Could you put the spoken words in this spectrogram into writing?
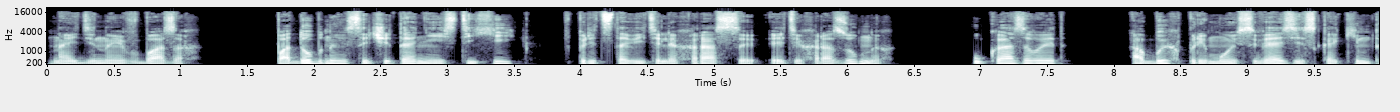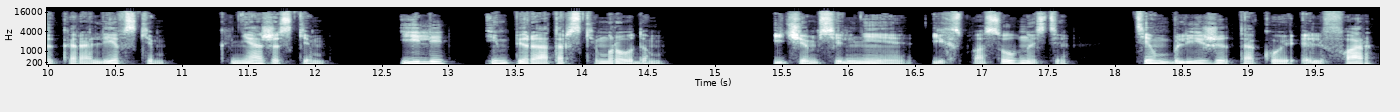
найденные в базах, подобное сочетание стихий в представителях расы этих разумных указывает об их прямой связи с каким-то королевским, княжеским или императорским родом. И чем сильнее их способности, тем ближе такой эльфар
